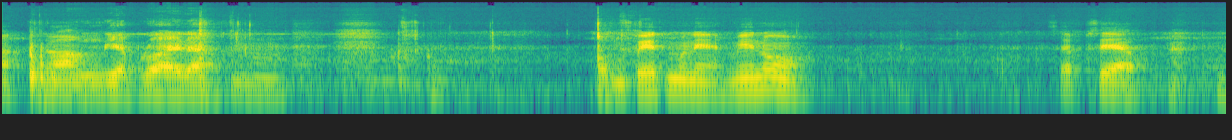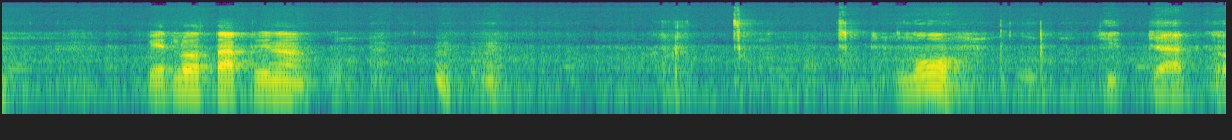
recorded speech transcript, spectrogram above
อะพี่น้องเรียบร้อยแล้วอืมผมเป็ดมื้อนี้เมนูแซ่บๆเป็ดโลตัสพี่น้องโง่จิตจัดเขา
